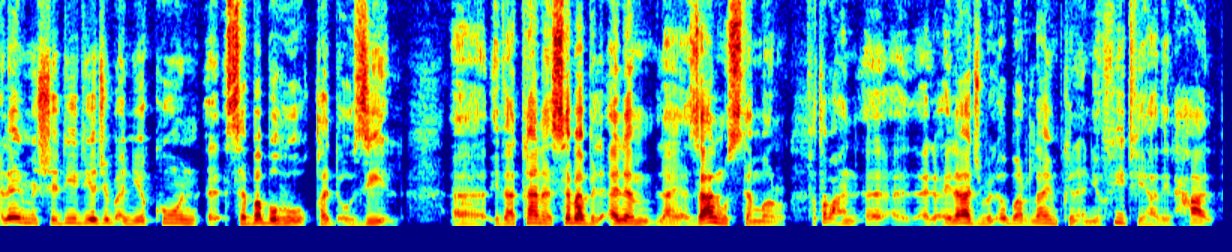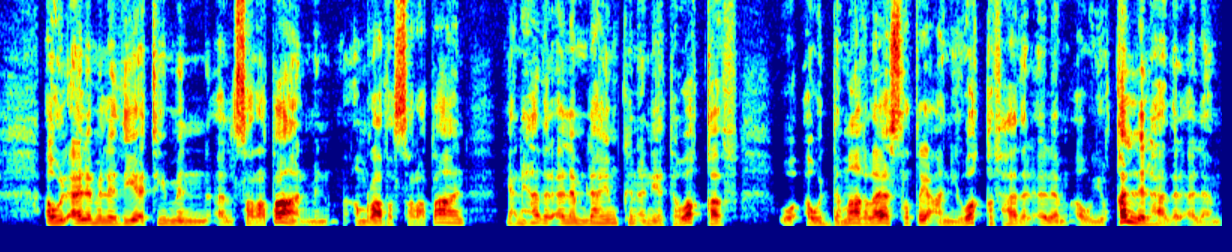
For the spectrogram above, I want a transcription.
الألم الشديد يجب أن يكون آه، سببه قد أزيل. إذا كان سبب الألم لا يزال مستمر فطبعا العلاج بالأبر لا يمكن أن يفيد في هذه الحال. أو الألم الذي يأتي من السرطان من أمراض السرطان يعني هذا الألم لا يمكن أن يتوقف أو الدماغ لا يستطيع أن يوقف هذا الألم أو يقلل هذا الألم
